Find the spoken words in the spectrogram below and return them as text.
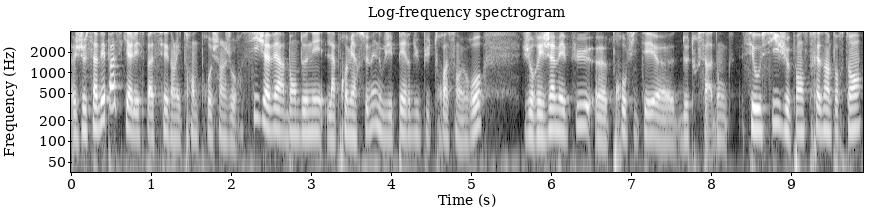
je ne savais pas ce qui allait se passer dans les 30 prochains jours. Si j'avais abandonné la première semaine où j'ai perdu plus de 300 euros, j'aurais jamais pu euh, profiter euh, de tout ça. Donc c'est aussi, je pense, très important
